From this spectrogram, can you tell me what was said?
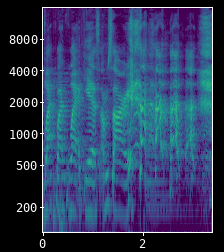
black black black yes i'm sorry.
